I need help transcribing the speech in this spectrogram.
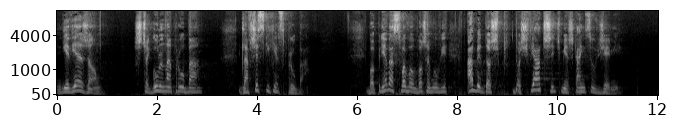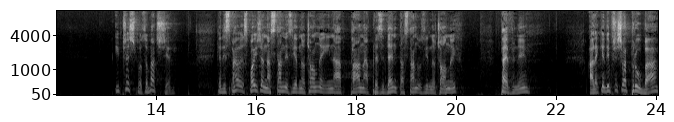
nie wierzą, szczególna próba. Dla wszystkich jest próba. Bo ponieważ Słowo Boże mówi, aby doświadczyć mieszkańców ziemi. I przyszło, zobaczcie. Kiedy spojrzę na Stany Zjednoczone i na pana prezydenta Stanów Zjednoczonych, pewny, ale kiedy przyszła próba,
